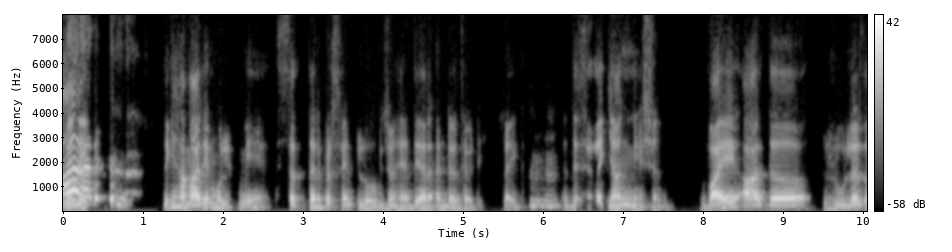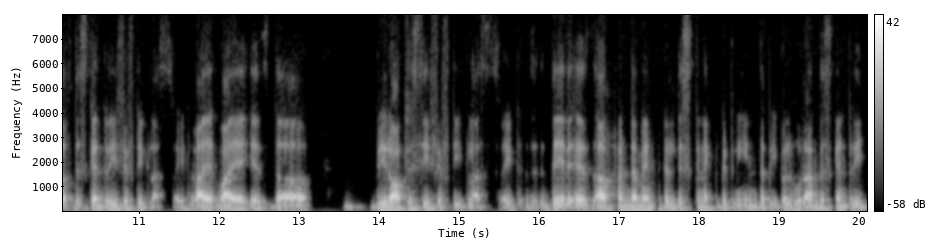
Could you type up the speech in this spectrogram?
are देखिए हमारे मुल्क में सत्तर परसेंट लोग जो हैं they are under thirty right this is a young nation why are the rulers of this country 50 plus right why why is the bureaucracy 50 plus right there is a fundamental disconnect between the people who run this country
